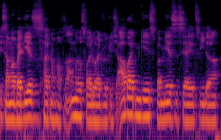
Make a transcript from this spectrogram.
Ich sag mal, bei dir ist es halt noch mal was anderes, weil du halt wirklich arbeiten gehst. Bei mir ist es ja jetzt wieder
